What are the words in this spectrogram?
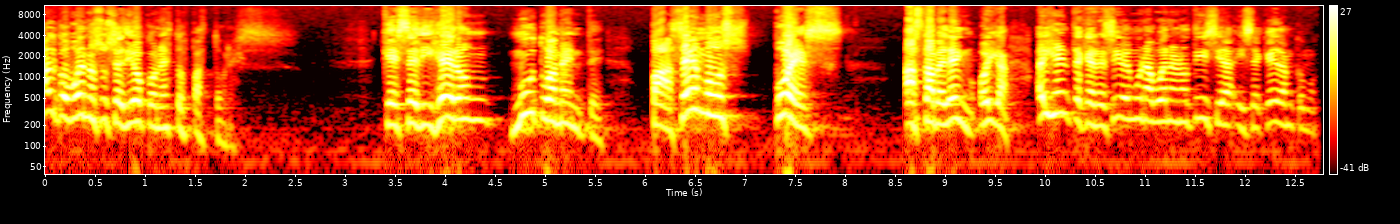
Algo bueno sucedió con estos pastores, que se dijeron mutuamente, pasemos pues hasta Belén. Oiga, hay gente que reciben una buena noticia y se quedan como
